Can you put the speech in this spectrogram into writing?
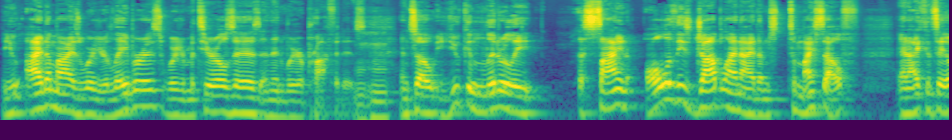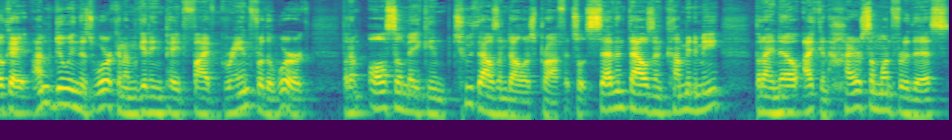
you itemize where your labor is, where your materials is, and then where your profit is. Mm-hmm. And so you can literally assign all of these job line items to myself and I can say, okay, I'm doing this work and I'm getting paid five grand for the work, but I'm also making two thousand dollars profit. So it's seven thousand coming to me, but I know I can hire someone for this,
